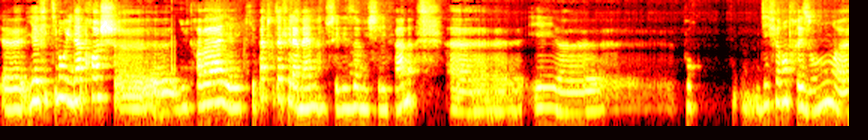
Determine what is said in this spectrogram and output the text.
y a effectivement une approche du travail qui n'est pas tout à fait la même chez les hommes et chez les femmes. et différentes raisons. Euh,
